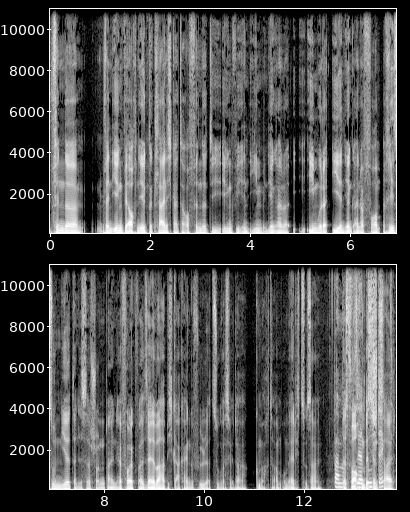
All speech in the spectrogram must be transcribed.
finde, wenn irgendwer auch irgendeine Kleinigkeit darauf findet, die irgendwie in ihm, in irgendeiner, ihm oder ihr in irgendeiner Form resoniert, dann ist das schon ein Erfolg, weil selber habe ich gar kein Gefühl dazu, was wir da gemacht haben, um ehrlich zu sein. Weil man Das braucht ein bisschen drinsteckt? Zeit.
